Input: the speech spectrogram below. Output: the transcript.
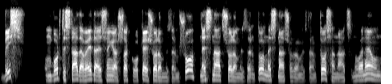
Viss. Un burtiski tādā veidā es vienkārši saku, ok, šodien mēs darām šo, nesanāca, šodien mēs darām to, nesanāca, šodien mēs darām to, sanāca. Nu, un,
